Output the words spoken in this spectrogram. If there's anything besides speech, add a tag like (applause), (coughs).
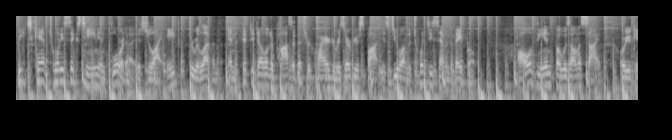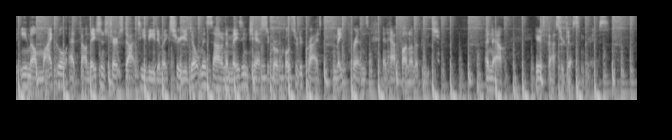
Beach Camp 2016 in Florida is July 8th through 11th, and the $50 deposit that's required to reserve your spot is due on the 27th of April. All of the info is on the site, or you can email Michael at foundationschurch.tv to make sure you don't miss out on an amazing chance to grow closer to Christ, make friends, and have fun on the beach. And now, here's Pastor Justin Graves.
